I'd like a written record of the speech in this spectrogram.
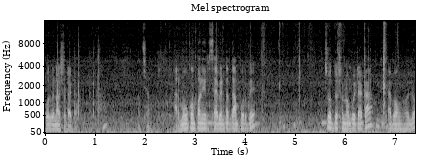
পড়বে নয়শো টাকা। আচ্ছা। আর মৌ কোম্পানির সেভেনটার দাম পড়বে চোদ্দোশো নব্বই টাকা এবং হলো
